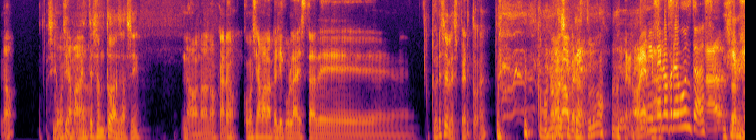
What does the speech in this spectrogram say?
¿No? Sí, ¿Cómo se llama? últimamente son todas así. No, no, no, claro. ¿Cómo se llama la película esta de. Tú eres el experto, ¿eh? Como no, No, lo no, pero- tú. Pero, A mí me lo preguntas. Ah, si me, si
